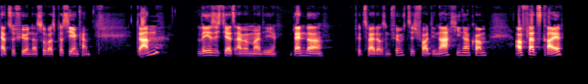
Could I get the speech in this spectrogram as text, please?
dazu führen, dass sowas passieren kann. Dann lese ich dir jetzt einmal mal die Länder für 2050 vor, die nach China kommen. Auf Platz 3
